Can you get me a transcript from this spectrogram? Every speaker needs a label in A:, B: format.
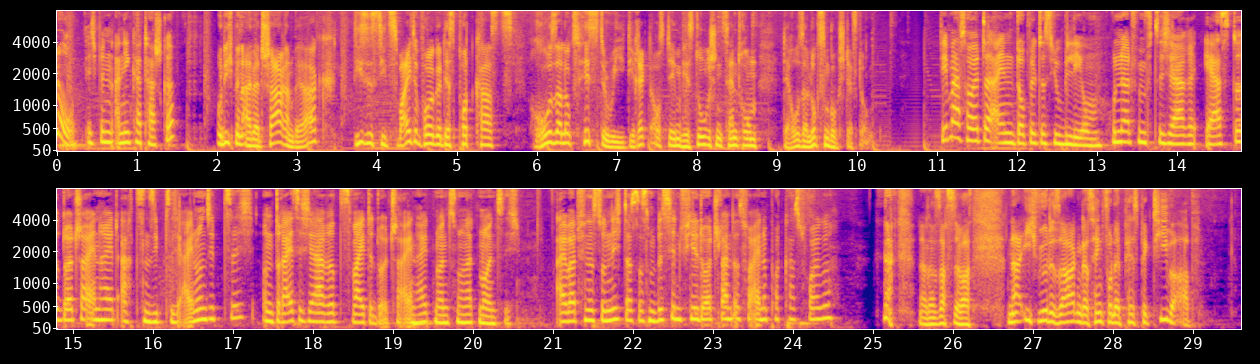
A: Hallo, ich bin Annika Taschke.
B: Und ich bin Albert Scharenberg. Dies ist die zweite Folge des Podcasts Rosalux History, direkt aus dem historischen Zentrum der Rosa-Luxemburg-Stiftung.
A: Thema ist heute ein doppeltes Jubiläum. 150 Jahre erste deutsche Einheit 1870-71 und 30 Jahre zweite deutsche Einheit 1990. Albert, findest du nicht, dass das ein bisschen viel Deutschland ist für eine Podcast-Folge?
B: Na, da sagst du was. Na, ich würde sagen, das hängt von der Perspektive ab.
